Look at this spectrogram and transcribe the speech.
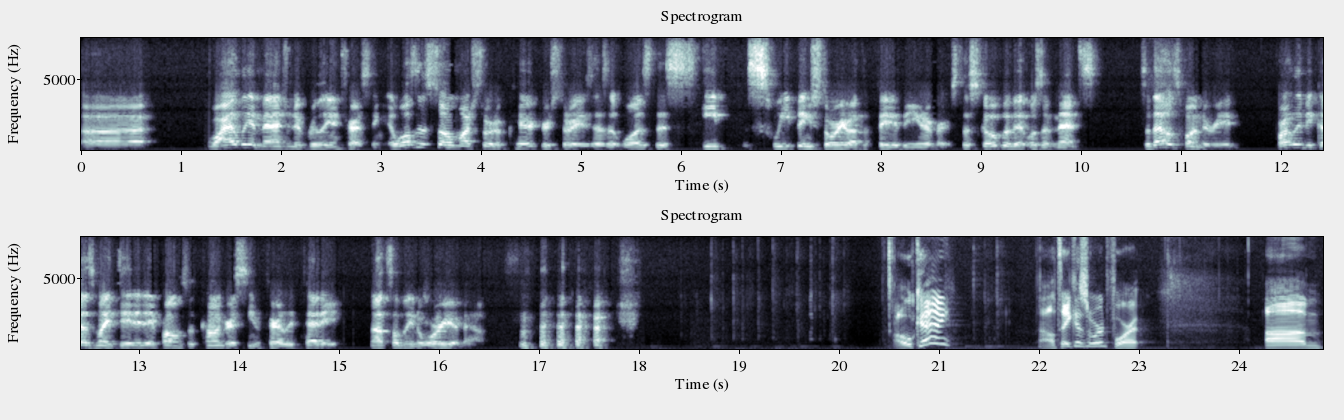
Uh, wildly imaginative, really interesting. It wasn't so much sort of character stories as it was this steep, sweeping story about the fate of the universe. The scope of it was immense. So that was fun to read, partly because my day to day problems with Congress seemed fairly petty, not something to worry about. okay. I'll take his word for it. Um,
